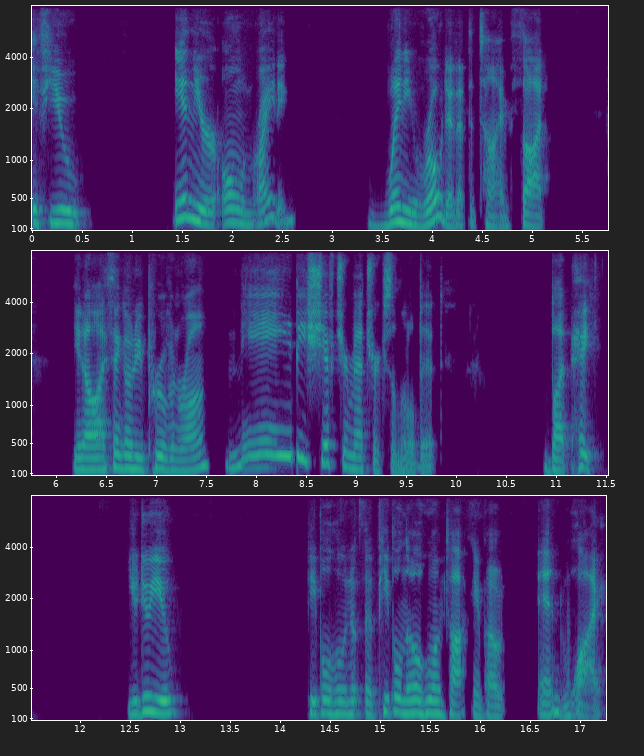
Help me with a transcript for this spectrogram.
if you, in your own writing, when you wrote it at the time, thought, you know, I think I'm to be proven wrong, maybe shift your metrics a little bit. But hey, you do you. People who know, uh, people know who I'm talking about and why.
